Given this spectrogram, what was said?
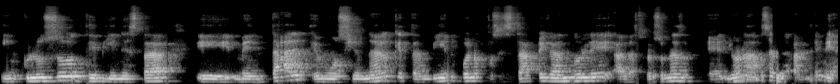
incluso de bienestar eh, mental, emocional, que también, bueno, pues está pegándole a las personas, eh, no nada más en la pandemia,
